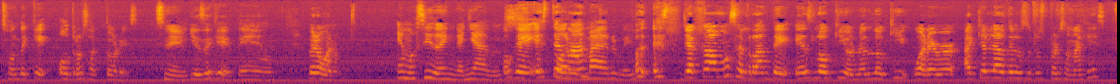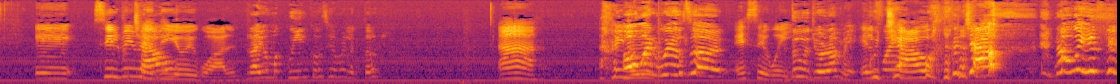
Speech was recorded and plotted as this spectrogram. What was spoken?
son de que otros actores. Sí. Y es de que, damn. Pero bueno, Hemos sido engañados. ok, este por rant, Marvel. es- ya acabamos el rant de es Loki o no es Loki, whatever. Hay que hablar de los otros personajes. Eh, Sylvie Chao. me dio igual. Rayo McQueen, ¿cómo se llama el actor? Ah. Ay, no. Owen Wilson. Ese güey. Dude, yo lo amé. Él fue- Cuchao. No, güey, es que hay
